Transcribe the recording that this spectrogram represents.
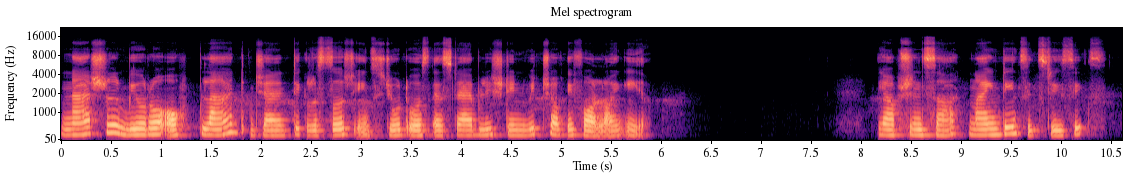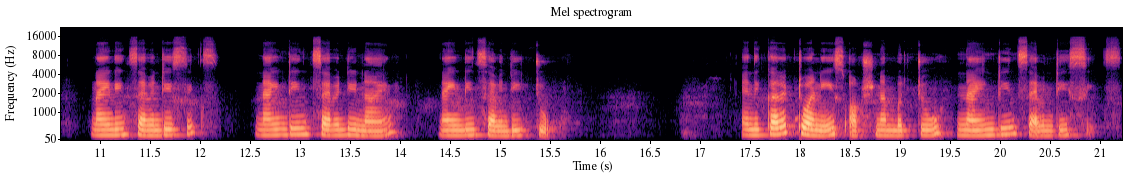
National Bureau of Plant Genetic Research Institute was established in which of the following year? The options are 1966, 1976, 1979, 1972. And the correct one is option number 2, 1976.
